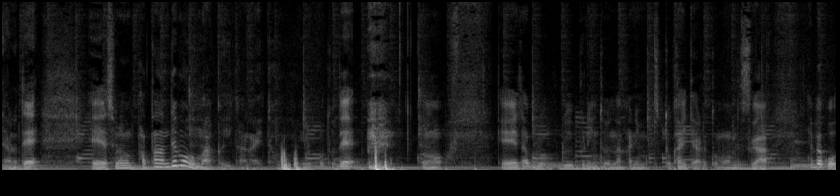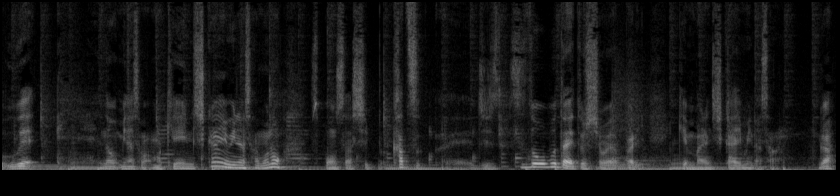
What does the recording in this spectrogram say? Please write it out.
なので、えー、そのパターンでもうまくいかないということで この、えー、多分ループリントの中にもきっと書いてあると思うんですがやっぱりこう上の皆様、まあ、経営に近い皆様のスポンサーシップかつ、えー、実動部隊としてはやっぱり現場に近い皆さんが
